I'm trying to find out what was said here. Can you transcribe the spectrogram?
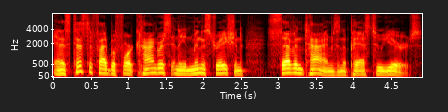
and has testified before Congress and the administration seven times in the past two years.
